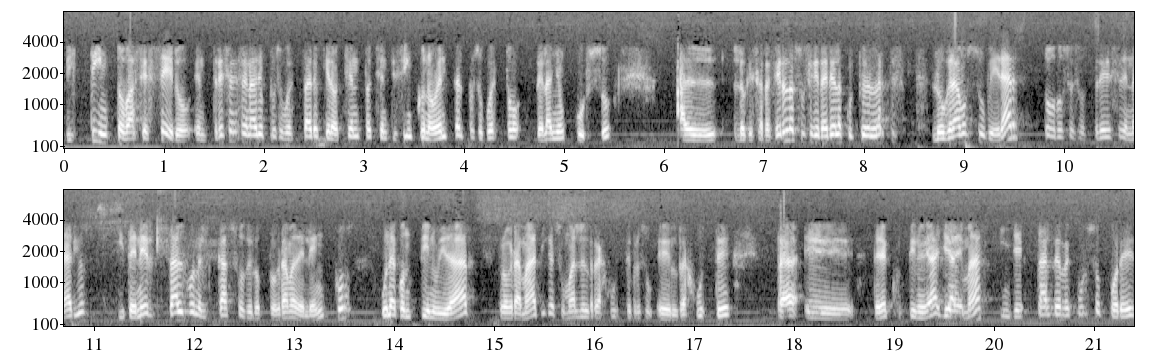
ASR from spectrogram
distinto, base cero, en tres escenarios presupuestarios, que era 80, 85, 90, el presupuesto del año en curso, al lo que se refiere a la Subsecretaría de la Cultura y las Artes, logramos superar todos esos tres escenarios y tener, salvo en el caso de los programas de elenco, una continuidad programática, sumarle el reajuste, el reajuste para eh, tener continuidad y además inyectarle recursos por, el,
